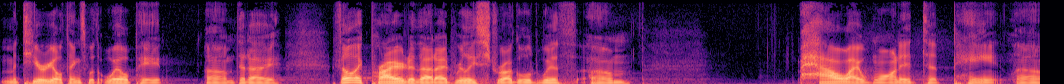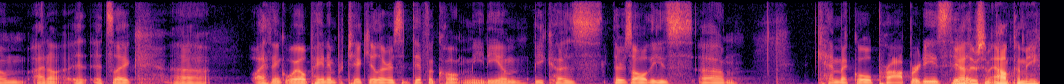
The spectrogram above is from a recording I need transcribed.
material things with oil paint um, that I felt like prior to that I'd really struggled with um, how I wanted to paint. Um, I don't. It, it's like uh, I think oil paint in particular is a difficult medium because there's all these um, chemical properties. Yeah, the- there's some alchemy.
